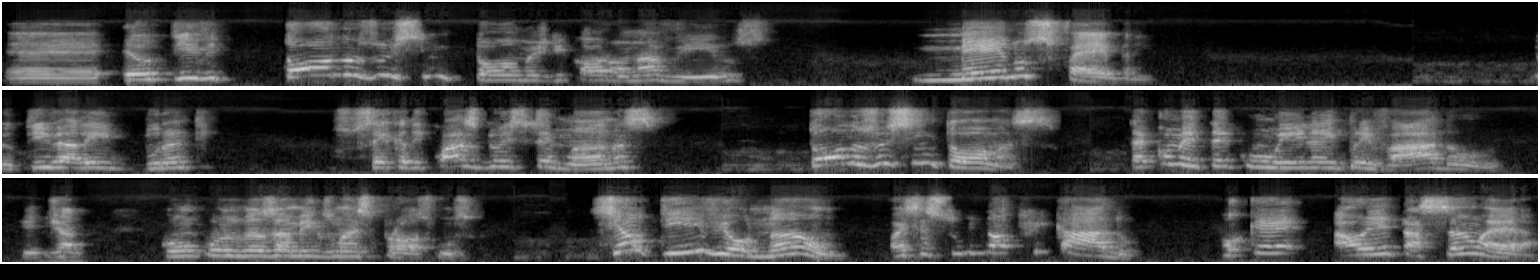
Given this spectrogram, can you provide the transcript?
é, eu tive todos os sintomas de coronavírus, menos febre. Eu tive ali durante cerca de quase duas semanas todos os sintomas. Até comentei com o William em privado, já com, com os meus amigos mais próximos. Se eu tive ou não, vai ser subnotificado. Porque a orientação era:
